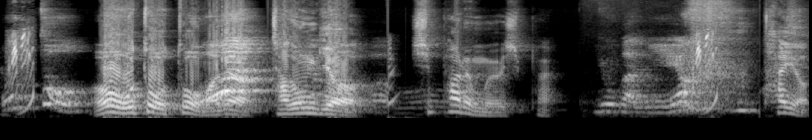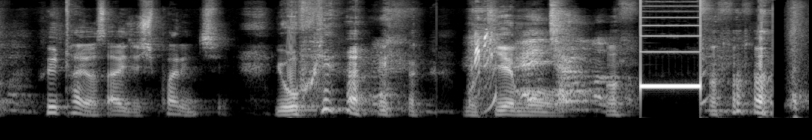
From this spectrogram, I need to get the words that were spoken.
오토! 어, 오토, 오토. 맞아요. 자동기어. 18은 뭐예요, 18? 욕 아니에요? 타이어. 휠 타이어 사이즈 18인치. 요기랑, 뭐, 뒤에 뭐. 에이, 잘못 어. 만났다.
